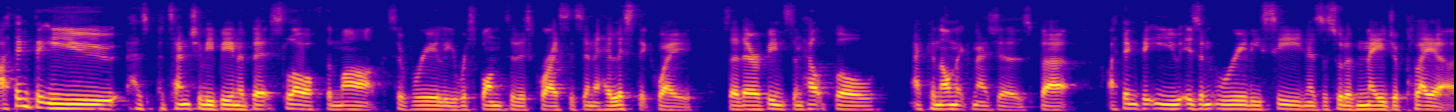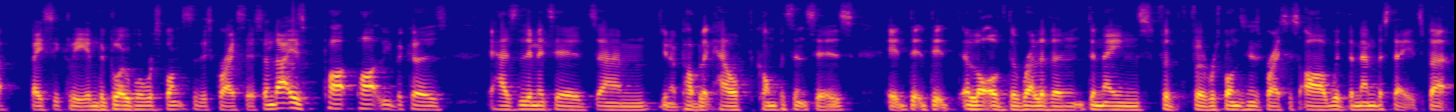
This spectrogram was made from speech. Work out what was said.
I think the EU has potentially been a bit slow off the mark to really respond to this crisis in a holistic way. So there have been some helpful economic measures, but I think the EU isn't really seen as a sort of major player, basically, in the global response to this crisis, and that is part partly because it has limited, um, you know, public health competences. It, it, it, a lot of the relevant domains for for responding to this crisis are with the member states. But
